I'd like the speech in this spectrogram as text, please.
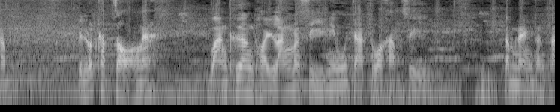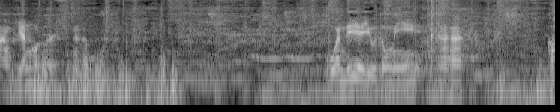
ครับ เป็นรถขับสองนะ วางเครื่องถอยหลังมาสี่นิ้วจากตัวขับสี่ตำแหน่งต่างๆ เพี้ยนหมดเลยนะครับ ควรที่จะอยู่ตรงนี้นะฮะ ก็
